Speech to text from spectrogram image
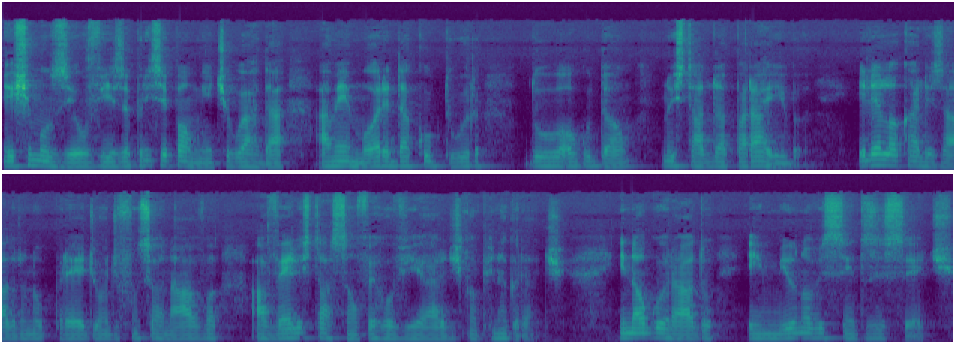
Este museu visa principalmente guardar a memória da cultura do algodão no estado da Paraíba. Ele é localizado no prédio onde funcionava a velha estação ferroviária de Campina Grande, inaugurado em 1907.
